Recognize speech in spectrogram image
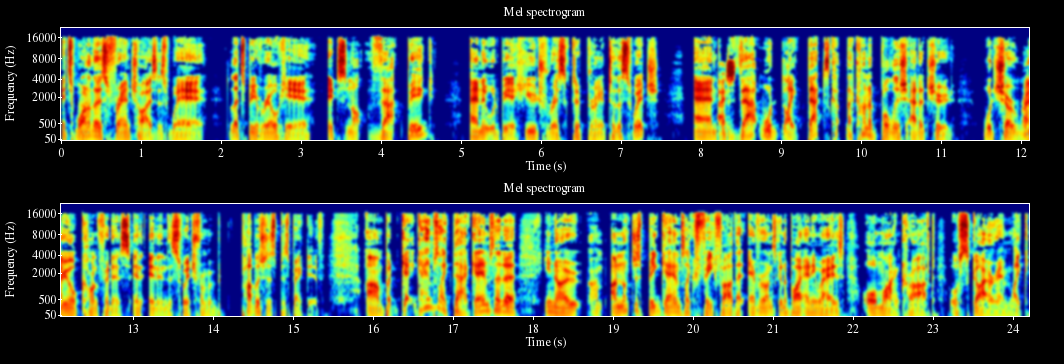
it's one of those franchises where let's be real here, it's not that big, and it would be a huge risk to bring it to the Switch, and that would like that's that kind of bullish attitude would show Right. real confidence in, in in the Switch from a publisher's perspective. Um, but ga- games like that, games that are, you know, um, are not just big games like FIFA that everyone's going to buy anyways, or Minecraft, or Skyrim. Like,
